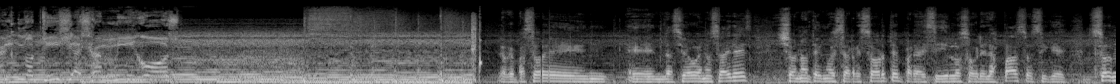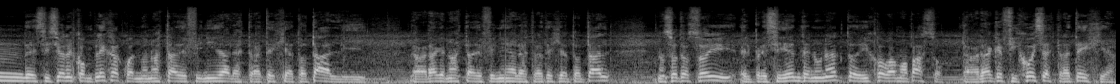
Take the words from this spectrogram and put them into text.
Hay noticias, amigos. Lo que pasó en, en la ciudad de Buenos Aires, yo no tengo ese resorte para decidirlo sobre las pasos, así que son decisiones complejas cuando no está definida la estrategia total y la verdad que no está definida la estrategia total. Nosotros hoy, el presidente en un acto dijo vamos a paso. La verdad que fijó esa estrategia.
